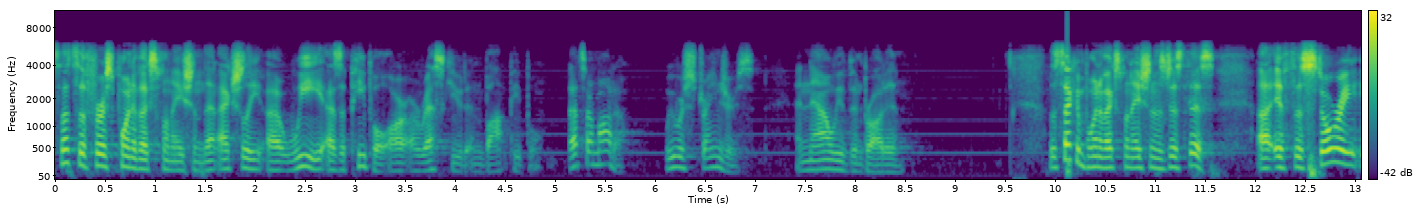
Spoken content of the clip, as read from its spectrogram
So that's the first point of explanation that actually uh, we as a people are a rescued and bought people. That's our motto. We were strangers, and now we've been brought in. The second point of explanation is just this. Uh, if the story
